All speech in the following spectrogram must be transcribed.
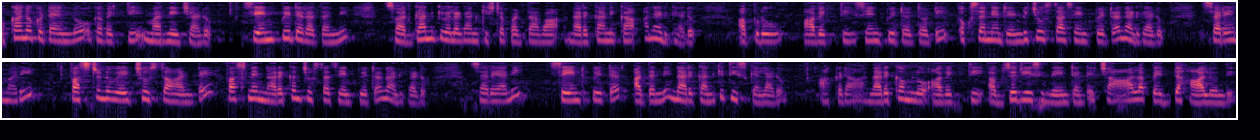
ఒకనొక టైంలో ఒక వ్యక్తి మరణించాడు. సెయింట్ పీటర్ అతన్ని స్వర్గానికి వెళ్ళడానికి ఇష్టపడతావా నరకానికా అని అడిగాడు. అప్పుడు ఆ వ్యక్తి సెయింట్ పీటర్ తోటి ఒకసారి నేను రెండు చూస్తా సెయింట్ పీటర్ అని అడిగాడు. సరే మరి ఫస్ట్ నువ్వు ఏది చూస్తావు అంటే ఫస్ట్ నేను నరకం చూస్తా సెయింట్ పీటర్ అని అడిగాడు. సరే అని సెయింట్ పీటర్ అతన్ని నరకానికి తీసుకెళ్ళాడు. అక్కడ నరకంలో ఆ వ్యక్తి అబ్జర్వ్ చేసింది ఏంటంటే చాలా పెద్ద హాల్ ఉంది.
